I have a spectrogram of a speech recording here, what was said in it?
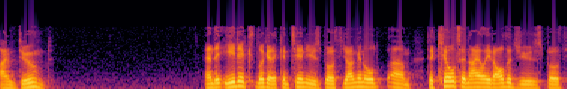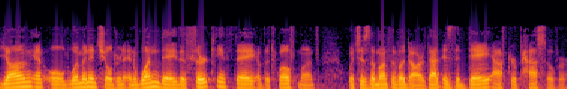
I'm doomed. And the edict, look at it, continues both young and old, um, to kill, to annihilate all the Jews, both young and old, women and children, and one day, the 13th day of the 12th month, which is the month of Adar. That is the day after Passover.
